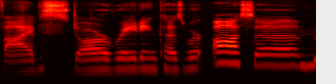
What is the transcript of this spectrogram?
five star rating because we're awesome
